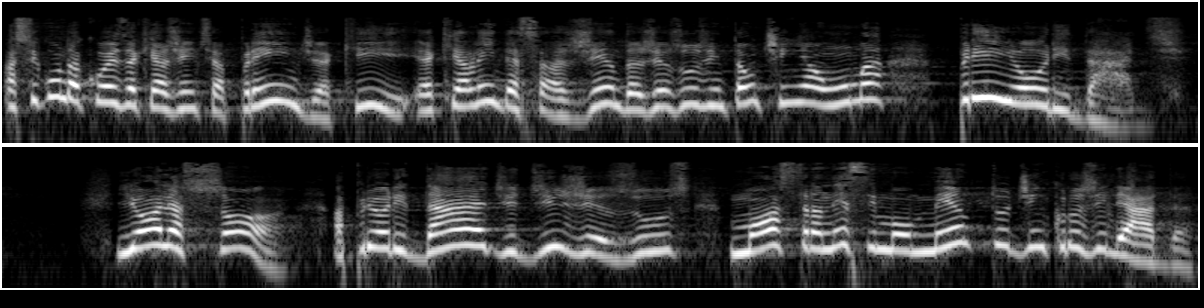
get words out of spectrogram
A segunda coisa que a gente aprende aqui é que, além dessa agenda, Jesus então tinha uma prioridade. E olha só, a prioridade de Jesus mostra nesse momento de encruzilhada,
